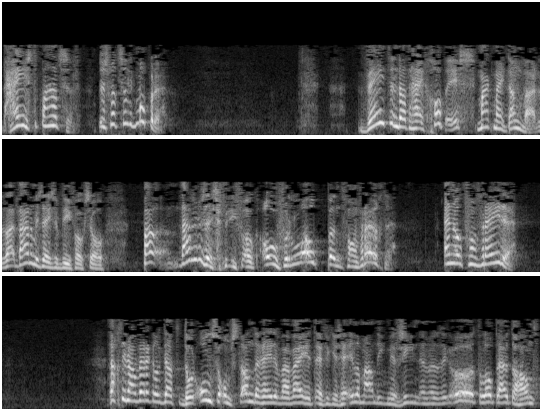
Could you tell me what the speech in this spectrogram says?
Hij is de plaatser. Dus wat zal ik mopperen? Weten dat hij God is, maakt mij dankbaar. Daarom is deze brief ook zo. Daarom is deze brief ook overlopend van vreugde. En ook van vrede. Dacht u nou werkelijk dat door onze omstandigheden, waar wij het eventjes helemaal niet meer zien, en denk ik, oh, het loopt uit de hand,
